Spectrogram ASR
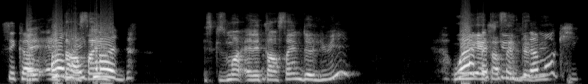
C'est comme oh my god. Excuse-moi, elle est enceinte de lui? Ouais, parce que évidemment, qui,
